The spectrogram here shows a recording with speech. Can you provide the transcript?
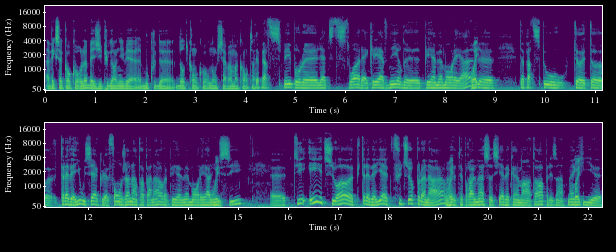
avec ce concours-là, ben, j'ai pu gagner euh, beaucoup de- d'autres concours. Donc, j'étais vraiment content. Tu as participé pour euh, la petite histoire à Créer Avenir de PME Montréal. Oui. Tu as participé au. Tu as, travaillé aussi avec le Fonds Jeune Entrepreneur PME Montréal Oui. aussi. Euh, et tu as pu travailler avec Futurpreneur. Oui. tu es probablement associé avec un mentor présentement Oui. qui euh,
